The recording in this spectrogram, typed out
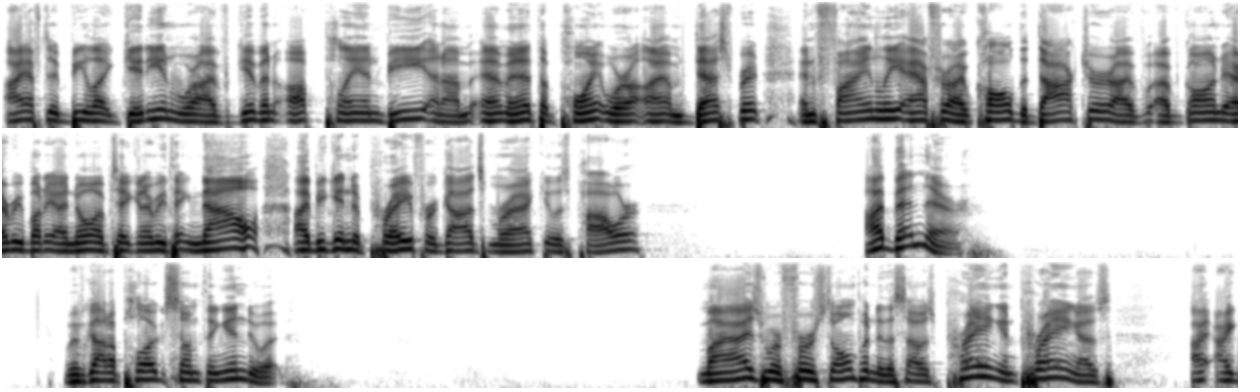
I have to be like Gideon, where I've given up plan B and I'm, I'm at the point where I am desperate. And finally, after I've called the doctor, I've, I've gone to everybody I know, I've taken everything. Now I begin to pray for God's miraculous power. I've been there. We've got to plug something into it. My eyes were first open to this. I was praying and praying. I was I,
